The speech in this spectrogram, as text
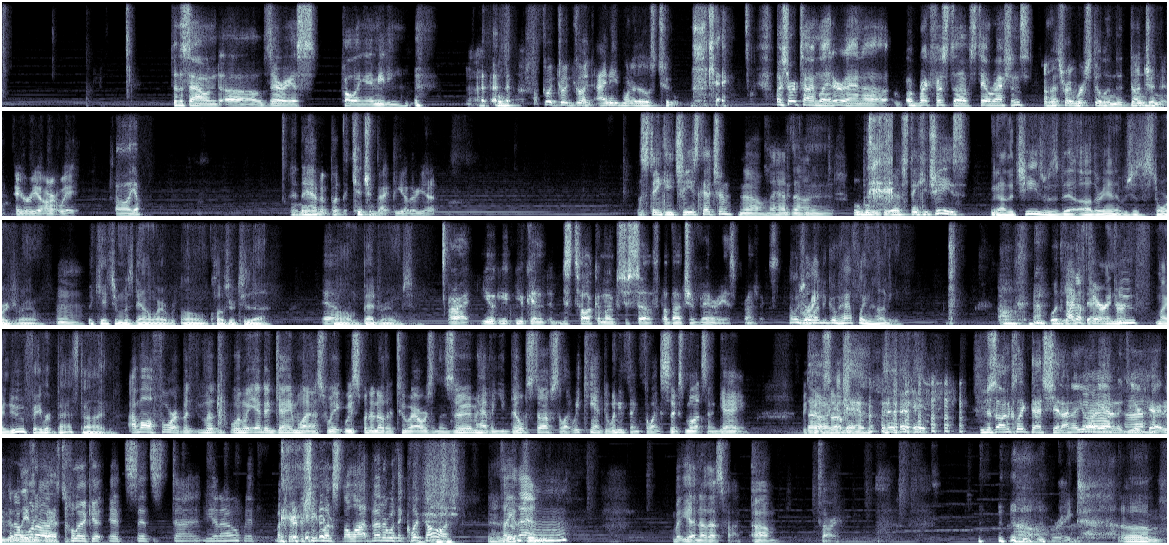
to the sound of Zarius calling a meeting. good, good, good. I need one of those too. okay. A short time later, and uh, a breakfast of stale rations. Oh, that's right. We're still in the dungeon area, aren't we? Oh, yep. And they haven't put the kitchen back together yet. The Stinky Cheese Kitchen? No, they have not. Oh, but we have stinky cheese. Now the cheese was the other end. It was just a storage room. Mm. The kitchen was down where um closer to the yeah. um bedrooms. All right. You, you you can just talk amongst yourself about your various projects. How would you Right. like to go halfling hunting? Oh, would like Out of that. My character. new my new favorite pastime. I'm all for it, but but when we ended game last week, we spent another two hours in the Zoom having you build stuff. So like we can't do anything for like six months in game because No, you of- can. You just unclick that shit. I know you already added it to your Uh, character, I you don't lazy wanna bastard. Click it. It's it's uh, you know it, my character sheet looks a lot better with it clicked on. Yeah, tell you that. kidding. Mhm. But yeah, no, that's fine. Um, sorry. All right. Um,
